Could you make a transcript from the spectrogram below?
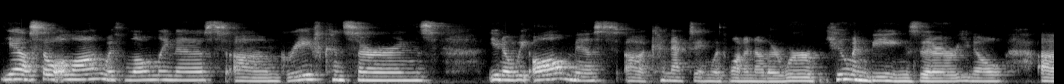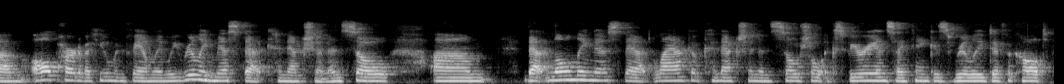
Yeah, so along with loneliness, um, grief concerns, you know, we all miss uh, connecting with one another. We're human beings that are, you know, um, all part of a human family, and we really miss that connection. And so, um, that loneliness, that lack of connection and social experience, I think, is really difficult.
